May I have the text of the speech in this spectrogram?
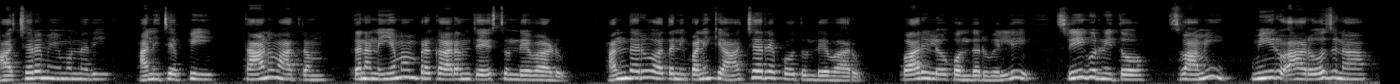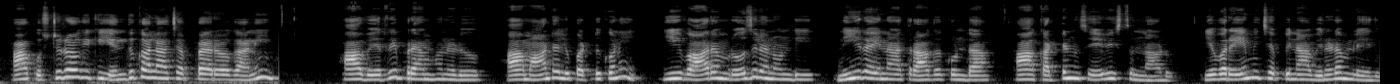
ఆశ్చర్యమేమున్నది? అని చెప్పి తాను మాత్రం తన నియమం ప్రకారం చేస్తుండేవాడు. అందరూ అతని పనికి ఆశ్చర్యపోతుండేవారు. వారిలో కొందరు వెళ్ళి శ్రీగురునితో స్వామి మీరు ఆ రోజున ఆ కుష్ఠరోగికి ఎందుకు అలా చెప్పారో గాని ఆ వెర్రి బ్రాహ్మణుడు ఆ మాటలు పట్టుకొని ఈ వారం రోజుల నుండి నీరైనా త్రాగకుండా ఆ కట్టెను సేవిస్తున్నాడు. ఎవరేమి చెప్పినా వినడం లేదు.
